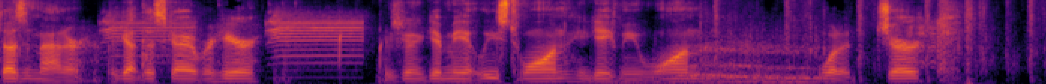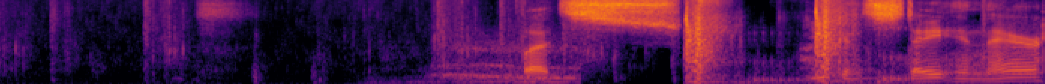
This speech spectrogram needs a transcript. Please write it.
Doesn't matter. We got this guy over here. He's going to give me at least one. He gave me one. What a jerk. But you can stay in there.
